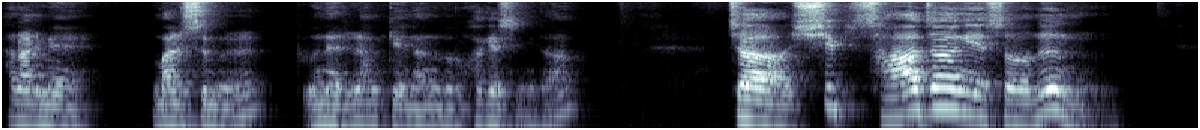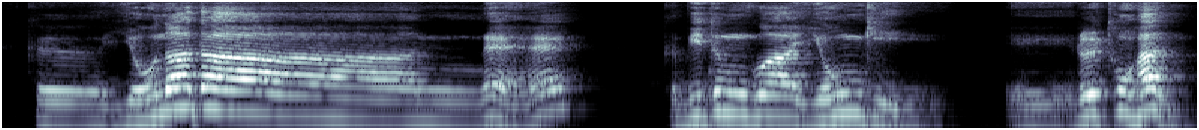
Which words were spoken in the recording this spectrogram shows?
하나님의 말씀을 은혜를 함께 나누도록 하겠습니다. 자, 14장에서는 그 요나단의 그 믿음과 용기를 통한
